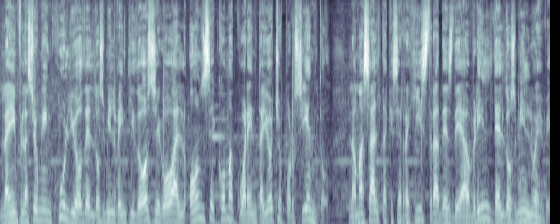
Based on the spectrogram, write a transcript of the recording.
La inflación en julio del 2022 llegó al 11,48%, la más alta que se registra desde abril del 2009.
